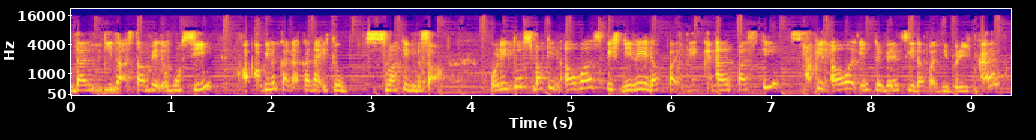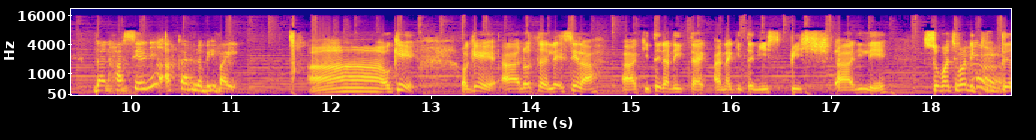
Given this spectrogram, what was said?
dan hmm. tidak stabil emosi apabila kanak-kanak itu semakin besar. Oleh itu, semakin awal speech delay dapat dikenal pasti, semakin awal intervensi dapat diberikan dan hasilnya akan lebih baik. Ah, okey. Okey, uh, doktor, let's say lah uh, kita dah detect anak kita ni speech uh, delay. So macam mana hmm. kita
